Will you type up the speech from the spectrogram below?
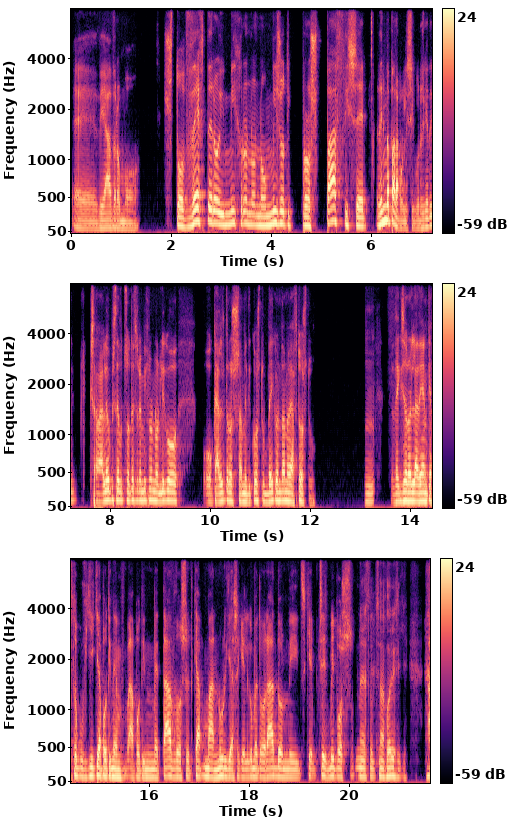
ε, διάδρομο. Στο δεύτερο ημίχρονο νομίζω ότι προσπάθησε, δεν είμαι πάρα πολύ σίγουρος, γιατί ξαναλέω πιστεύω ότι στο δεύτερο ημίχρονο λίγο ο καλύτερος αμυντικός του Μπέικον ήταν ο εαυτός του. Μμ. Δεν ξέρω δηλαδή αν και αυτό που βγήκε από την, εμ- από την μετάδοση ότι κάπου μανούριασε και λίγο με το Ράντονιτς και ξέρεις μήπως Ναι, στο ότι στεναχωρήθηκε. Α,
